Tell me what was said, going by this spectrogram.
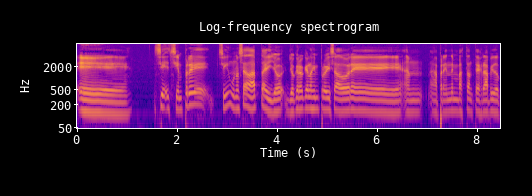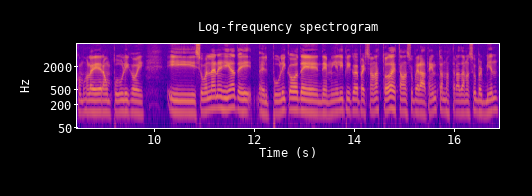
Eh, sí, siempre, sí, uno se adapta y yo, yo creo que los improvisadores han- aprenden bastante rápido cómo leer a un público y, y suben la energía. De, el público de, de mil y pico de personas, todos estaban súper atentos, nos trataron súper bien.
